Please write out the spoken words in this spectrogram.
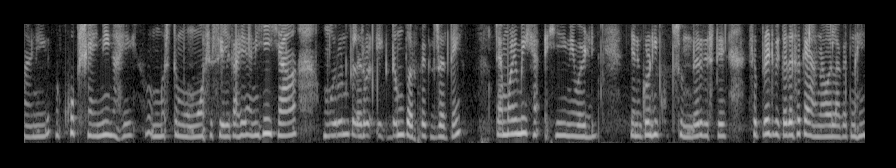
आणि खूप शायनिंग आहे. मस्त मोमो असं सिल्क आहे आणि ही ह्या मरून कलरवर एकदम परफेक्ट जाते. त्यामुळे मी ह्या ही निवडली. जेणेकरून ही खूप सुंदर दिसते. सेपरेट विकत असं काही आणावं लागत नाही.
